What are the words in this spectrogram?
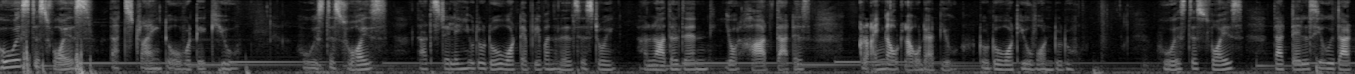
Who is this voice that's trying to overtake you? Who is this voice that's telling you to do what everyone else is doing rather than your heart that is crying out loud at you to do what you want to do? Who is this voice that tells you that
